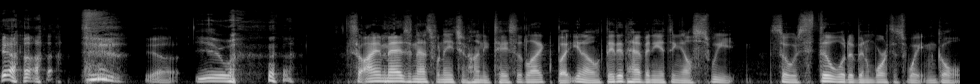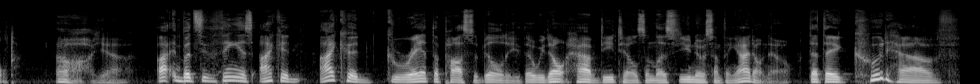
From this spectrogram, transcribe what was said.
yeah, yeah. You. so I imagine that's what ancient honey tasted like, but, you know, they didn't have anything else sweet. So it still would have been worth its weight in gold. Oh yeah. I, but see, the thing is, I could I could grant the possibility, though we don't have details unless you know something I don't know, that they could have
